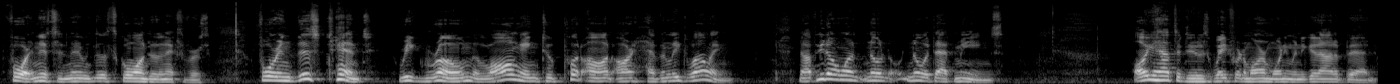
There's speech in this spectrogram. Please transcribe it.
For, and this, let's go on to the next verse. For in this tent we groan, longing to put on our heavenly dwelling. Now, if you don't want know, know what that means, all you have to do is wait for tomorrow morning when you get out of bed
